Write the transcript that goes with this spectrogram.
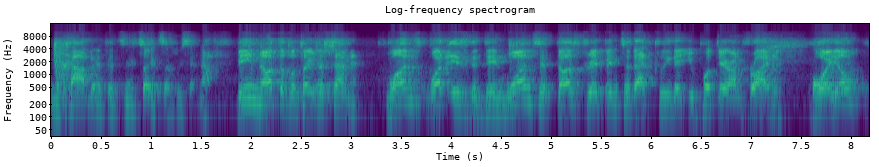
if it's nitzaitz, as we said. Now, being not of l'toich once, what is the din? Once it does drip into that kli that you put there on Friday, oil.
